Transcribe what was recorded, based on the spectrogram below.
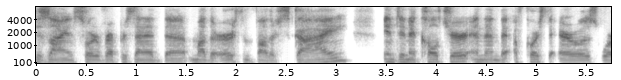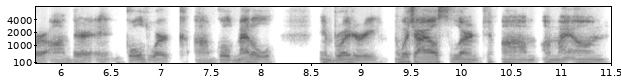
design sort of represented the mother earth and father sky indian culture and then the, of course the arrows were on their gold work um, gold metal embroidery which i also learned um, on my own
